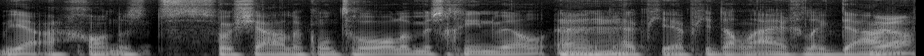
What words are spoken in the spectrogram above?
ja, gewoon de sociale controle misschien wel. Hè, Mhm. heb, je, heb je dan eigenlijk daar. Ja.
